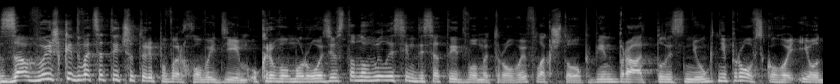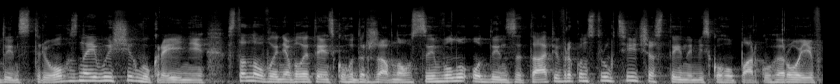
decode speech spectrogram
Заввишки 24-поверховий дім. У Кривому Розі встановили 72-метровий флагшток. Він брат близнюк Дніпровського і один з трьох з найвищих в Україні. Встановлення велетенського державного символу – один з етапів реконструкції частини міського парку героїв.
